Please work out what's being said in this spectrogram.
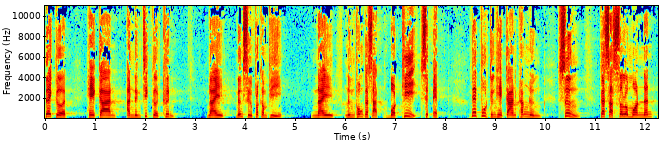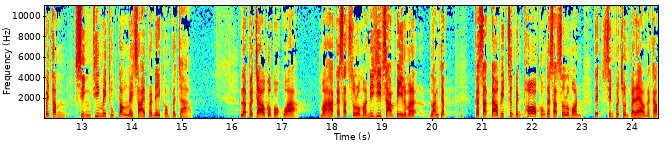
ได้เกิดเหตุการณ์อันหนึ่งที่เกิดขึ้น ในหนังสือพระคัมภีร์ ในหนึ่งพงศ์กษัตริย์บทที่ 11 ได้พูดถึงเหตุการณ์ครั้งหนึ่ง ซึ่งกษัตริย์โซโลมอนนั้นไปทำสิ่งที่ไม่ถูกต้องในสายพระเนตรของพระเจ้า และพระเจ้าก็บอกว่ามหากษัตริย์โซโลมอนนี่ยี่สามปีแล้วมาหลังจากกษัตริย์ดาวิดซึ่งเป็นพ่อของกษัตริย์โซโลมอนได้สิ้นพระชนม์ไปแล้วนะครับ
